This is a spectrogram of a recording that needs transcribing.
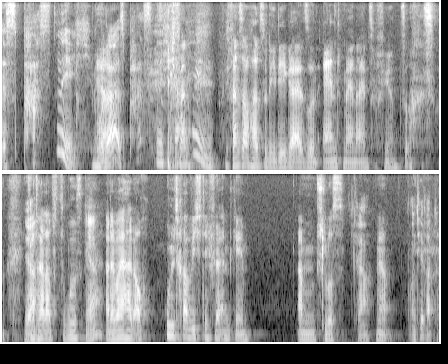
es passt nicht, Ja. oder? Es passt nicht Ich fand rein. ich fand's auch halt so die Idee geil, so einen Ant-Man einzuführen. So, so Ja. Total abstrus. Ja. Aber der war halt auch ultra wichtig für Endgame. Am Schluss. Klar. Ja. Und die Ratte.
